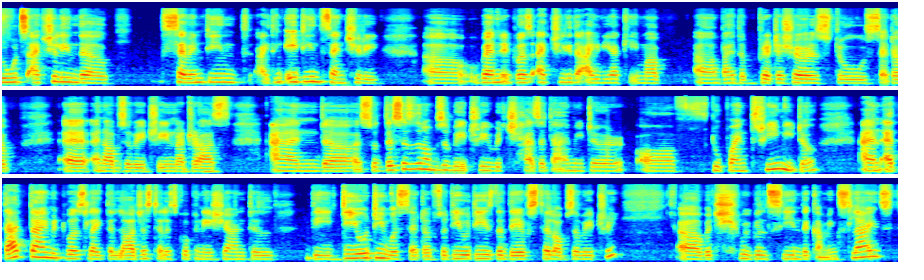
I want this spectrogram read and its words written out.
roots actually in the 17th i think 18th century uh, when it was actually the idea came up uh, by the Britishers to set up uh, an observatory in Madras. And uh, so this is an observatory which has a diameter of 2.3 meter. And at that time, it was like the largest telescope in Asia until the DOT was set up. So DOT is the Devasthal Observatory. Uh, which we will see in the coming slides.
